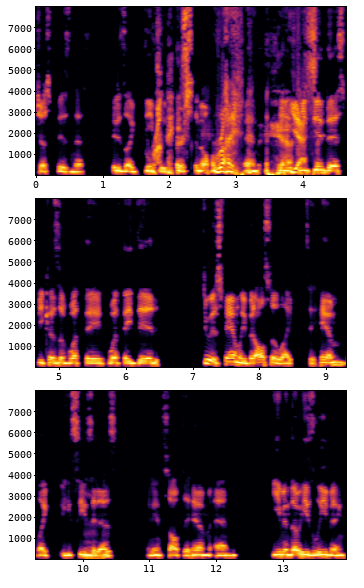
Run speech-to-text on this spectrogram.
just business. It is like deeply right. personal, right? And yeah. he, yes. he did this because of what they what they did to his family, but also like to him. Like he sees mm-hmm. it as an insult to him, and even though he's leaving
